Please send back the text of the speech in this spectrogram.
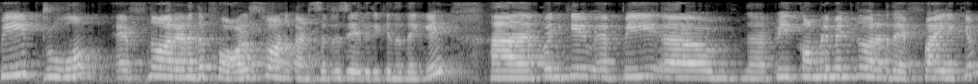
പി ട്രൂവും എഫ് എന്ന് പറയുന്നത് ഫോൾസും ആണ് കൺസിഡർ ചെയ്തിരിക്കുന്നതെങ്കിൽ. അപ്പൊ എനിക്ക് പി പി കോംപ്ലിമെന്റ് എന്ന് പറയുന്നത് എഫ് ആയിരിക്കും.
